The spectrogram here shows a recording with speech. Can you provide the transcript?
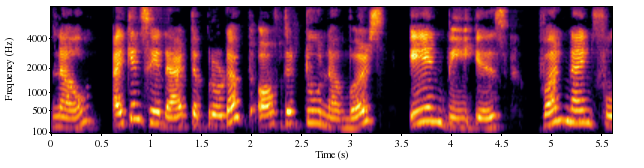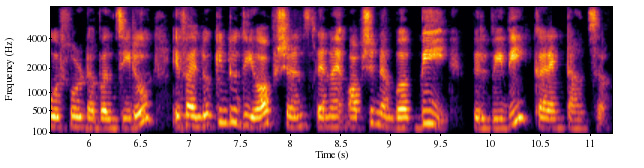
Now I can say that the product of the two numbers A and B is 194400. If I look into the options, then my option number B will be the correct answer.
